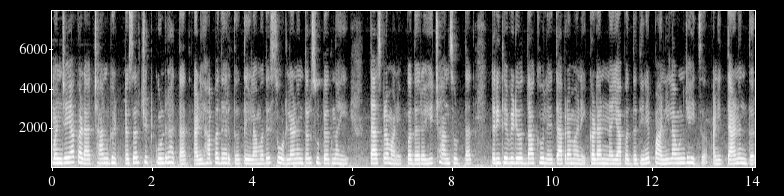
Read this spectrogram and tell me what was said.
म्हणजे या कडा छान घट्टसर चिटकून राहतात आणि हा पदार्थ तेलामध्ये सोडल्यानंतर सुटत नाही. त्याचप्रमाणे पदरही छान सुटतात. तर इथे व्हिडिओत दाखवले त्याप्रमाणे कडांना या पद्धतीने पाणी लावून घ्यायचं आणि त्यानंतर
